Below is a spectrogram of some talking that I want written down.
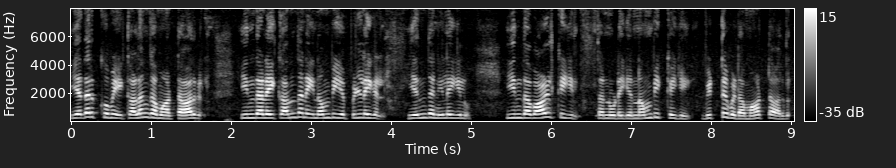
எதற்குமே கலங்க மாட்டார்கள். இந்தனை கந்தனை நம்பிய பிள்ளைகள் எந்த நிலையிலும் இந்த வாழ்க்கையில் தன்னுடைய நம்பிக்கையை விட்டுவிட மாட்டார்கள்.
